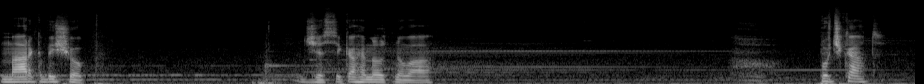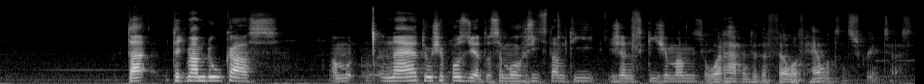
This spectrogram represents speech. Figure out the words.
Mark Bishop. Jessica Hamiltonová. Počkat. Ta, teď mám důkaz. A mu, ne, to už je pozdě, to jsem mohl říct tam tý ženský, že mám... So what happened to the film of Hamilton's screen test?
